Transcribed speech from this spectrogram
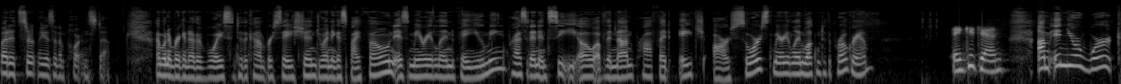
but it certainly is an important step. I want to bring another voice into the conversation. Joining us by phone is Mary Lynn Fayoumi, President and CEO of the nonprofit HR Source. Mary Lynn, welcome to the program. Thank you, Jen. Um, in your work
